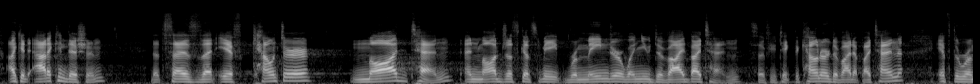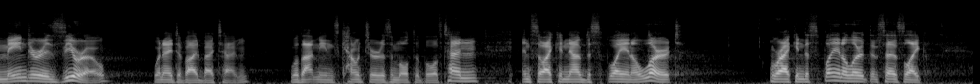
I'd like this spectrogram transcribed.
I could add a condition that says that if counter mod 10, and mod just gets me remainder when you divide by 10. So if you take the counter, divide it by 10, if the remainder is 0 when I divide by 10, well, that means counter is a multiple of 10. And so I can now display an alert where I can display an alert that says, like,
